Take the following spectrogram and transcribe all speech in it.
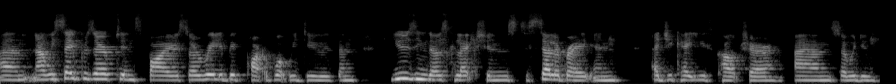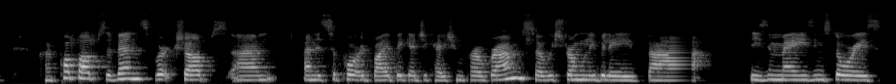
Um, now we say preserve to inspire. So a really big part of what we do is then using those collections to celebrate and educate youth culture. Um, so we do kind of pop-ups, events, workshops, um, and it's supported by a big education program. So we strongly believe that these amazing stories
